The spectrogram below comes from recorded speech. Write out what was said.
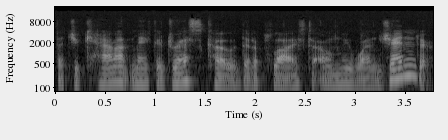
That you cannot make a dress code that applies to only one gender.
